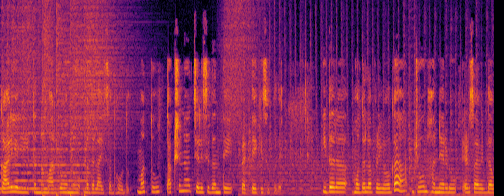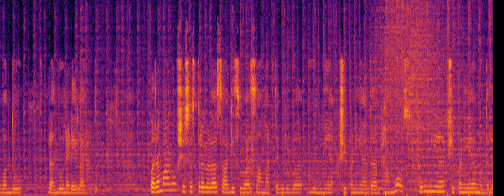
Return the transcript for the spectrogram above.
ಗಾಳಿಯಲ್ಲಿ ತನ್ನ ಮಾರ್ಗವನ್ನು ಬದಲಾಯಿಸಬಹುದು ಮತ್ತು ತಕ್ಷಣ ಚಲಿಸಿದಂತೆ ಪ್ರತ್ಯೇಕಿಸುತ್ತದೆ. ಇದರ ಮೊದಲ ಪ್ರಯೋಗ ಜೂನ್ ಹನ್ನೆರಡು, ಎರಡು ಸಾವಿರದ ಒಂದು ರಂದು ನಡೆಯಲಾಗಿತ್ತು ಪರಮಾಣು ಶಸ್ತ್ರಾಸ್ತ್ರಗಳ ಸಾಗಿಸುವ ಸಾಮರ್ಥ್ಯವಿರುವ ಭೂಮಿಯ ಕ್ಷಿಪಣಿಯಾದ ಬ್ರಹ್ಮೋಸ್, ಭೂಮಿಯ ಕ್ಷಿಪಣಿಯ ಮೊದಲ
